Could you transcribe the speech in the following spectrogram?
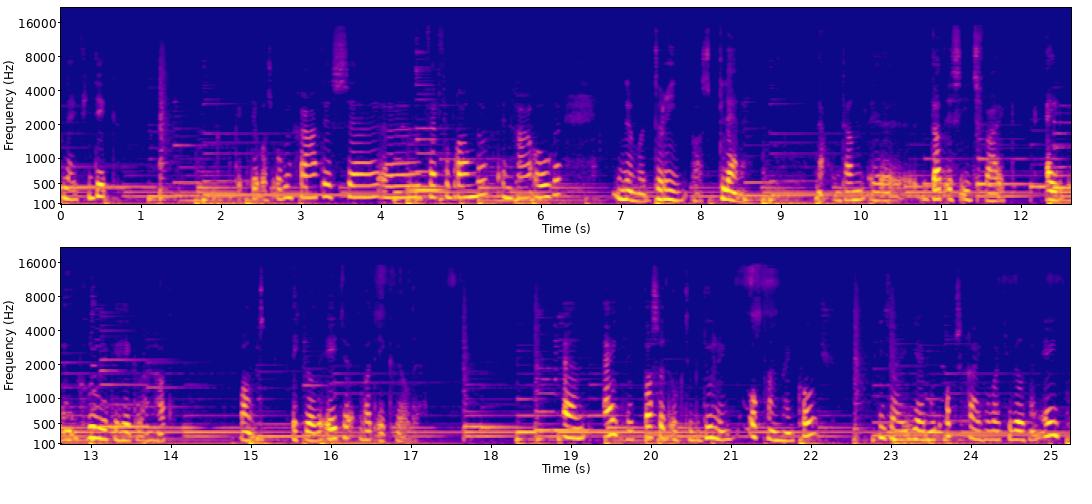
blijf je dik. Oké, dit was ook een gratis uh, uh, vetverbrander in haar ogen. Nummer drie was plannen. Nou, dan, dat is iets waar ik eigenlijk een gruwelijke hekel aan had. Want ik wilde eten wat ik wilde. En eigenlijk was het ook de bedoeling, ook van mijn coach, die zei: Jij moet opschrijven wat je wil gaan eten.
